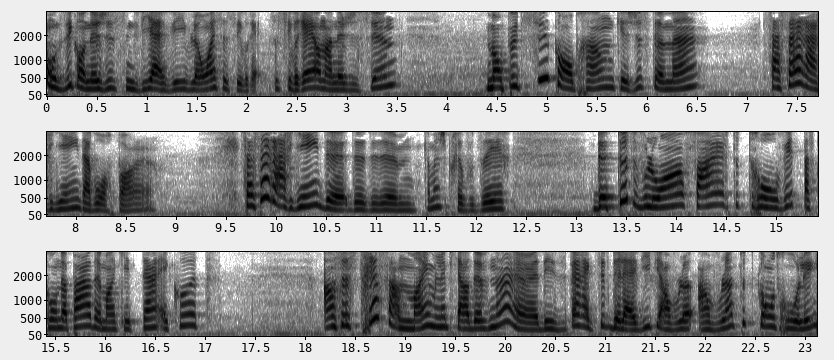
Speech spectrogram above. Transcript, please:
on dit qu'on a juste une vie à vivre. Là. Ouais, ça c'est vrai. Ça c'est vrai, on en a juste une. Mais on peut-tu comprendre que justement, ça sert à rien d'avoir peur? Ça sert à rien de, de, de, comment je pourrais vous dire, de tout vouloir faire tout trop vite parce qu'on a peur de manquer de temps. Écoute, en se stressant de même, puis en devenant euh, des hyperactifs de la vie, puis en voulant, tout contrôler,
